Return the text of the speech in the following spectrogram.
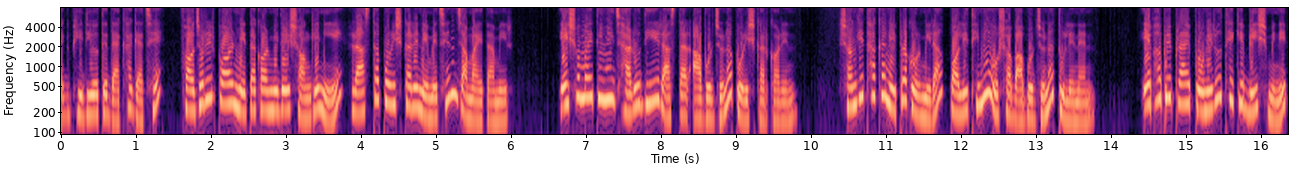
এক ভিডিওতে দেখা গেছে, ফজরের পর নেতাকর্মীদের সঙ্গে নিয়ে রাস্তা পরিষ্কারে নেমেছেন জামায়েত আমির। এ সময় তিনি ঝাড়ু দিয়ে রাস্তার আবর্জনা পরিষ্কার করেন। সঙ্গে থাকা নেপ্রাকর্মীরা পলিথিনে ওসব আবর্জনা তুলে নেন। এভাবে প্রায় পনেরো থেকে ২০ মিনিট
